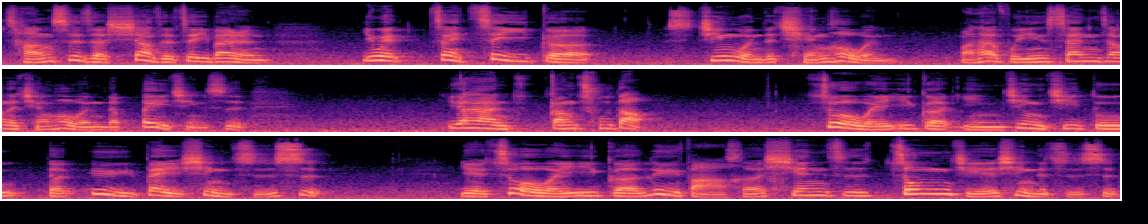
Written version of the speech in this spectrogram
尝试着向着这一班人，因为在这一个。经文的前后文，马太福音三章的前后文的背景是，约翰刚出道，作为一个引进基督的预备性执事，也作为一个律法和先知终结性的执事。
